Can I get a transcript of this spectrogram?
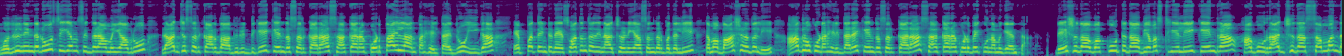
ಮೊದಲಿನಿಂದಲೂ ಸಿಎಂ ಸಿದ್ದರಾಮಯ್ಯ ಅವರು ರಾಜ್ಯ ಸರ್ಕಾರದ ಅಭಿವೃದ್ಧಿಗೆ ಕೇಂದ್ರ ಸರ್ಕಾರ ಸಹಕಾರ ಕೊಡ್ತಾ ಇಲ್ಲ ಅಂತ ಹೇಳ್ತಾ ಇದ್ರು. ಈಗ ಎಪ್ಪತ್ತೆಂಟನೇ ಸ್ವಾತಂತ್ರ್ಯ ದಿನಾಚರಣೆಯ ಸಂದರ್ಭದಲ್ಲಿ ತಮ್ಮ ಭಾಷಣದಲ್ಲಿ ಆಗ್ಲೂ ಕೂಡ ಹೇಳಿದ್ದಾರೆ, ಕೇಂದ್ರ ಸರ್ಕಾರ ಸಹಕಾರ ಕೊಡಬೇಕು ನಮಗೆ ಅಂತ. ದೇಶದ ಒಕ್ಕೂಟದ ವ್ಯವಸ್ಥೆಯಲ್ಲಿ ಕೇಂದ್ರ ಹಾಗೂ ರಾಜ್ಯದ ಸಂಬಂಧ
